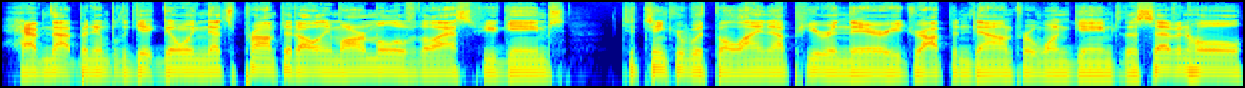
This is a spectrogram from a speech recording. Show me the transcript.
have not been able to get going. That's prompted Ollie Marmol over the last few games to tinker with the lineup here and there. He dropped him down for one game to the seven hole,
